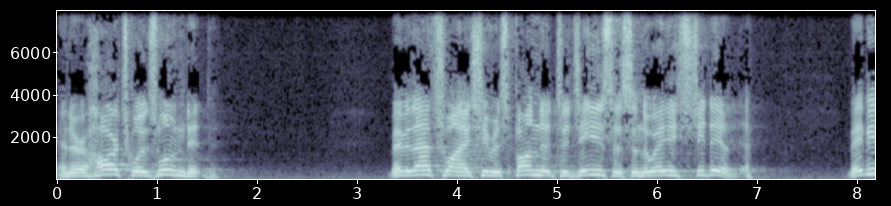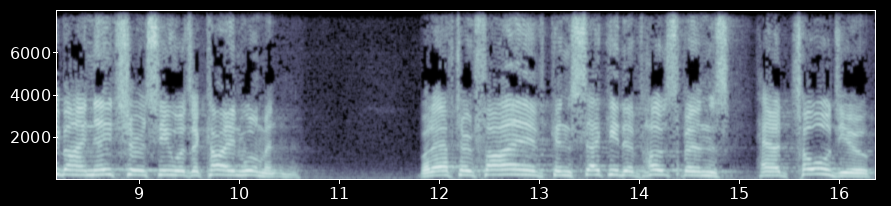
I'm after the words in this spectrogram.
and her heart was wounded. Maybe that's why she responded to Jesus in the way she did. Maybe by nature she was a kind woman. But after five consecutive husbands had told you,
